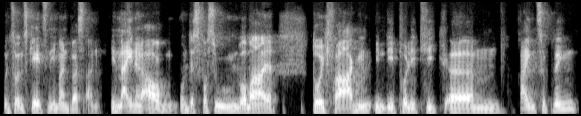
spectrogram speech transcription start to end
Und sonst geht es niemand was an. In meinen Augen. Und das versuchen wir mal durch Fragen in die Politik ähm, reinzubringen.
